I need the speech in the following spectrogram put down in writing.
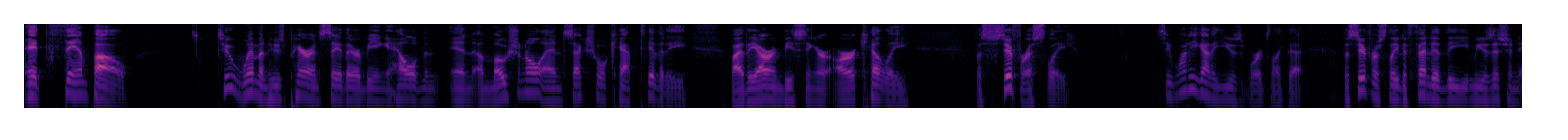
it's simple. Two women whose parents say they are being held in, in emotional and sexual captivity by the R&B singer R. Kelly vociferously. See, why do you got to use words like that? Vociferously defended the musician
